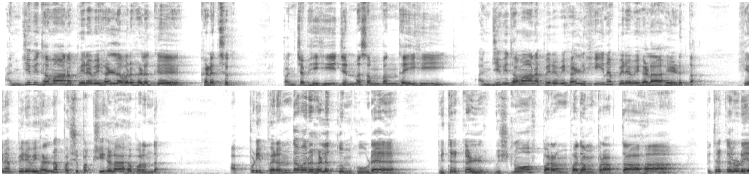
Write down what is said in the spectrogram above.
அஞ்சு விதமான பிறவிகள் அவர்களுக்கு கிடைச்சது. பஞ்சபிகி ஜென்மசம்பந்தைகி அஞ்சு விதமான பிறவிகள் ஹீனப்பிறவிகளாக எடுத்தா. ஹீனப்பிறவிகள்னால் பசுபக்ஷிகளாக பிறந்தா. அப்படி பிறந்தவர்களுக்கும் கூட பித்திருக்கள் விஷ்ணோ பரம்பதம் பிராப்தாக. பித்திருக்களுடைய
